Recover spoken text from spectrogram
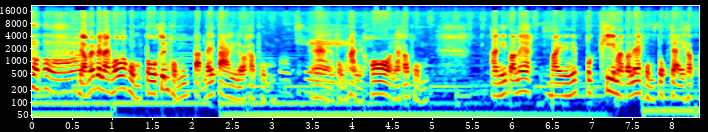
โอ้โหเดี๋ยวไม่เป็นไรเพราะว่าผมโตขึ้นผมตัดไล่ตาอยู่แล้วครับผมโอเคอ่าผมหั่นข้อนะครับผม อันนี้ตอนแรกใบนี้ปึ๊กขี้มาตอนแรกผมตกใจครับ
